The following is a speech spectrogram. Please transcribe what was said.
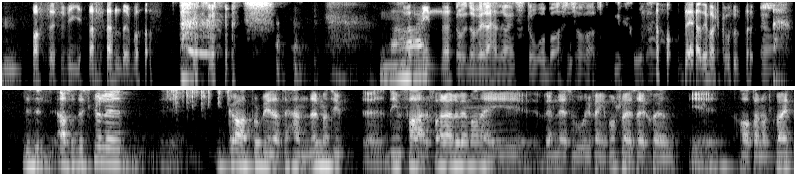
Mm. Basses vita Fender-bas. Som ett Nej. minne. Då, då vill jag hellre ha en ståbas i så fall. Mycket coolare. Det hade varit coolt. Ja. Alltså det skulle... God forbid att det händer, men typ eh, din farfar eller vem han är i, vem det är som bor i Fengerfors och är så här skön, i, hatar något skit.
